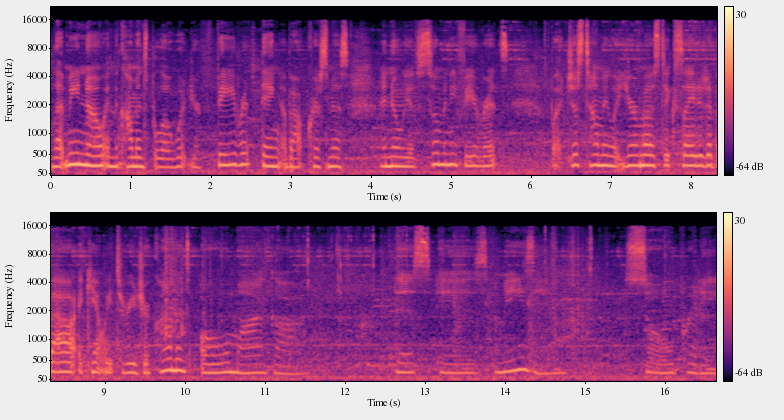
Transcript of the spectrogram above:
Let me know in the comments below what your favorite thing about Christmas. I know we have so many favorites, but just tell me what you're most excited about. I can't wait to read your comments. Oh my God. This is amazing. So pretty.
